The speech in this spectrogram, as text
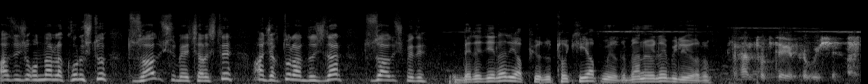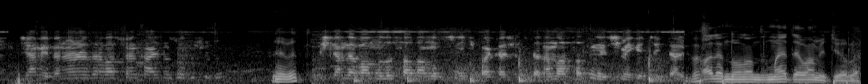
az önce onlarla konuştu, tuzağa düşürmeye çalıştı ancak dolandırıcılar tuzağa düşmedi. Belediyeler yapıyordu. Toki yapmıyordu. Ben öyle biliyorum. Efendim TOKİ'de yapıyor bu işi. Cihan Bey ben ön rezervasyon kaydınızı oluşturdum. Evet. İşlem devamlılığı sağlanması için ekip arkadaşlarımızdan WhatsApp'tan iletişime geçecekler. Halen dolandırmaya devam ediyorlar.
